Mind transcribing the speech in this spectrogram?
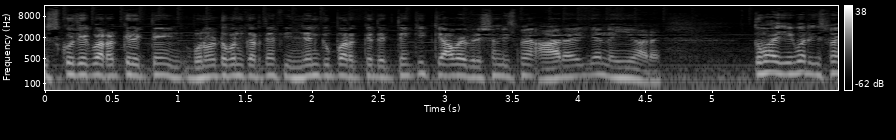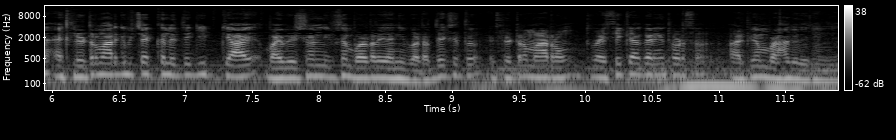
इसको जो एक बार रख के देखते हैं बोनोट ओपन करते हैं इंजन के ऊपर रख के देखते हैं कि क्या वाइब्रेशन इसमें आ रहा है या नहीं आ रहा है। तो भाई, एक बार इसमें एक्सलेटर मार के भी चेक कर लेते हैं कि क्या वाइब्रेशन इसमें बढ़ रहा है या नहीं बढ़ रहा देख सकते हो एक्सीटर मार रहा हूँ तो वैसे क्या करेंगे, थोड़ा सा आरपीएम बढ़ा के देखेंगे।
